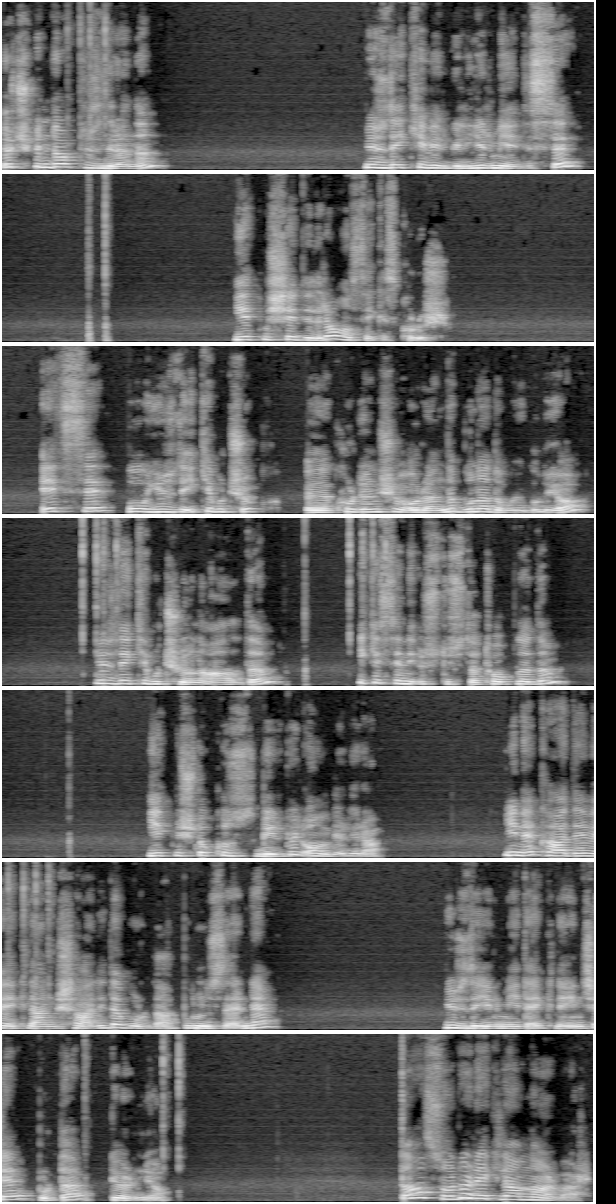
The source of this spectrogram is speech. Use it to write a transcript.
3400 liranın %2,27'si 77 lira 18 kuruş. Etsy bu %2,5 e, kur dönüşüm oranını buna da uyguluyor. %2,5'unu aldım. İkisini üst üste topladım. 79,11 lira. Yine KDV eklenmiş hali de burada. Bunun üzerine %20'yi de ekleyince burada görünüyor. Daha sonra reklamlar var.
